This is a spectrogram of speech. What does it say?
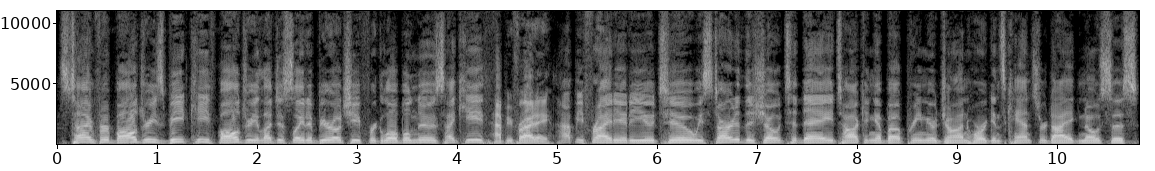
It's time for Baldrey's Beat. Keith Baldry, Legislative Bureau Chief for Global News. Hi, Keith. Happy Friday. Happy Friday to you, too. We started the show today talking about Premier John Horgan's cancer diagnosis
